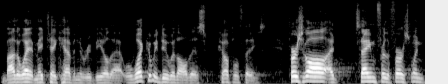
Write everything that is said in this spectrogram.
And by the way, it may take heaven to reveal that. Well, what can we do with all this? A couple of things. First of all, I, same for the first one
